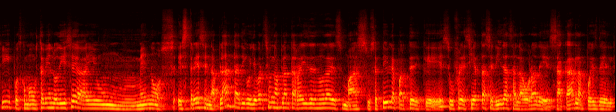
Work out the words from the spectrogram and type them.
Sí, pues como usted bien lo dice, hay un menos estrés en la planta. Digo, llevarse una planta raíz desnuda es más susceptible, aparte de que sufre ciertas heridas a la hora de sacarla pues del,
